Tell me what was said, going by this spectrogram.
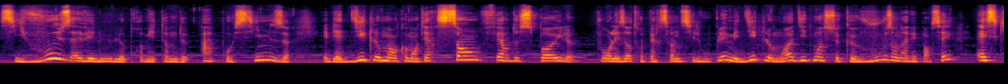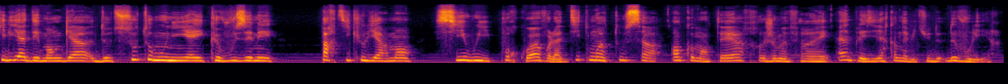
Si vous avez lu le premier tome de Apo Sims, eh bien dites-le moi en commentaire, sans faire de spoil pour les autres personnes s'il vous plaît, mais dites-le moi, dites-moi ce que vous en avez pensé. Est-ce qu'il y a des mangas de Tsutomu que vous aimez particulièrement si oui, pourquoi? Voilà, dites-moi tout ça en commentaire, je me ferai un plaisir comme d'habitude de vous lire.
